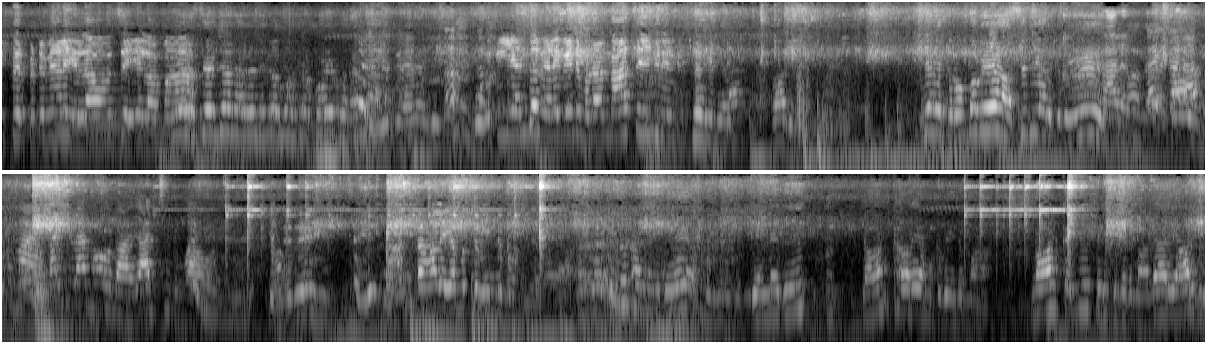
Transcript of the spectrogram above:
இப்பேற்பட்ட வேலை எல்லாம் அவன் செய்யலாமா? உனக்கு எந்த வேலை வேண்டுமானாலும் நான் செய்கிறேன். எனக்கு ரொம்பவே அசதியா இருக்குது. என்னது? நான் காலை அமுக்க வேண்டும்? நான் கையை பிடிக்க வேண்டுமா? வேற யாரு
